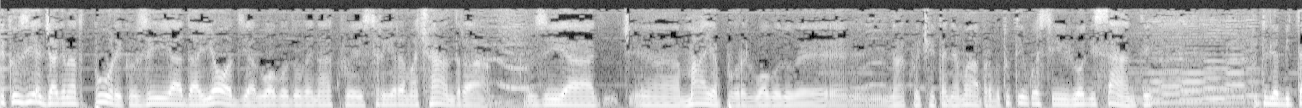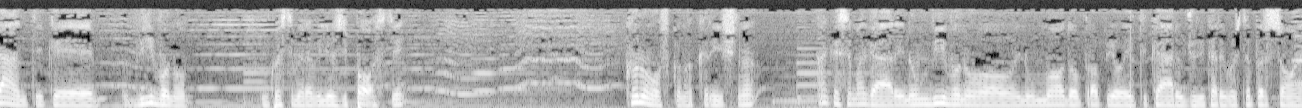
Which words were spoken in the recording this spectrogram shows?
E così a Jagannath Puri, così ad Ayodhya, luogo dove nacque Sri Ramachandra, così a, a Mayapur, il luogo dove nacque Chaitanya Mahaprabhu, tutti in questi luoghi santi, tutti gli abitanti che vivono in questi meravigliosi posti, conoscono Krishna, anche se magari non vivono in un modo proprio eticare o giudicare queste persone,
